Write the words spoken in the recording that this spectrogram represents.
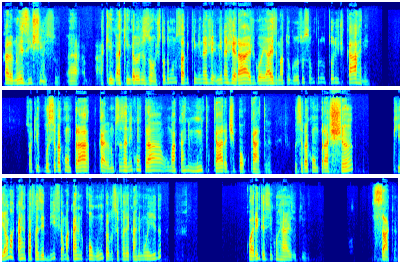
Cara, não existe isso. Aqui, aqui em Belo Horizonte, todo mundo sabe que Minas, Minas Gerais, Goiás e Mato Grosso são produtores de carne. Só que você vai comprar, cara, não precisa nem comprar uma carne muito cara, tipo alcatra. Você vai comprar chã, que é uma carne para fazer bife, é uma carne comum para você fazer carne moída. 45 reais o quilo. Saca?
